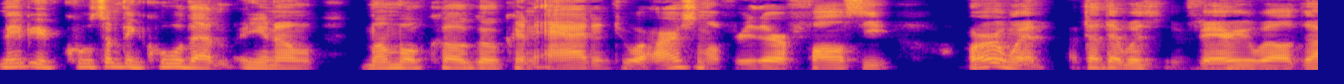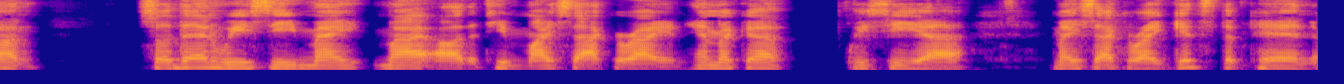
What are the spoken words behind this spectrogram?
maybe a cool something cool that you know Momo Kohgo can add into our arsenal for either a falsy or a win. I thought that was very well done. So then we see my my uh, the team Mai Sakurai and Himeka. We see uh, Mai Sakurai gets the pin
